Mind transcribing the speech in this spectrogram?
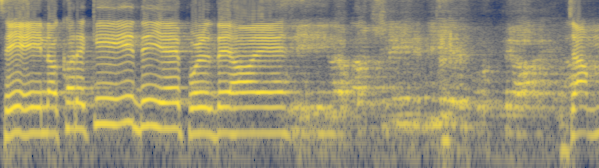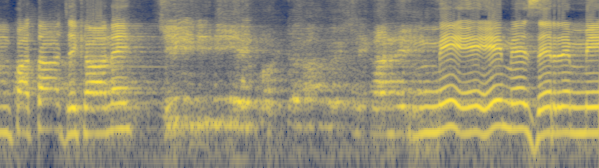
সিন অক্ষরে কি দিয়ে পড়তে হয়? জাম পাতা যেখানে মিম জের মি।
